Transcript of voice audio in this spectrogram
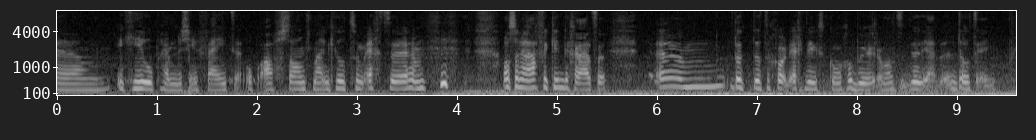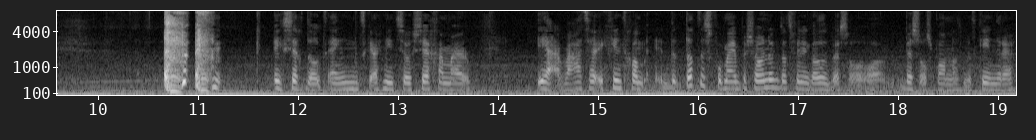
um, ik hielp hem dus in feite op afstand, maar ik hield hem echt um, als een havik in de gaten. Um, dat, dat er gewoon echt niks kon gebeuren, want ja, doodeng. ik zeg doodeng, moet ik eigenlijk niet zo zeggen, maar ja, water, ik vind gewoon, dat is voor mij persoonlijk, dat vind ik altijd best wel, best wel spannend met kinderen.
